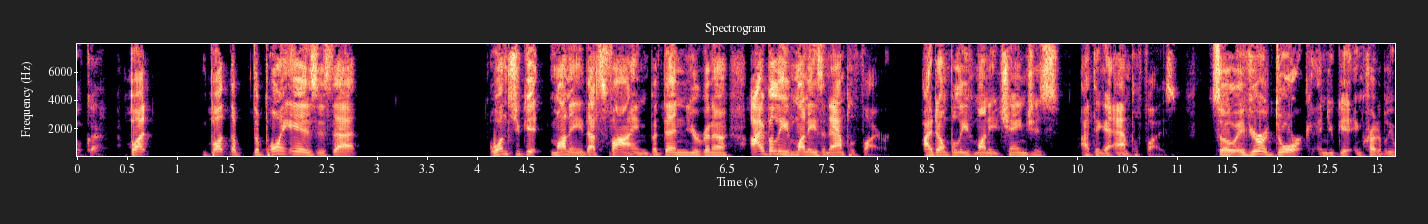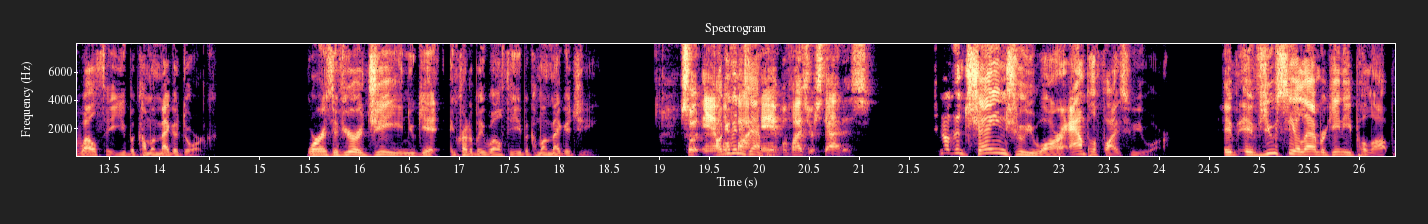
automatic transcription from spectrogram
Okay. But but the the point is is that once you get money, that's fine. But then you're gonna. I believe money is an amplifier. I don't believe money changes. I think it amplifies. So if you're a dork and you get incredibly wealthy, you become a mega dork. Whereas if you're a G and you get incredibly wealthy, you become a mega G. So it I'll give an amplify, example. amplifies your status. It doesn't change who you are, it amplifies who you are. If if you see a Lamborghini pull up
